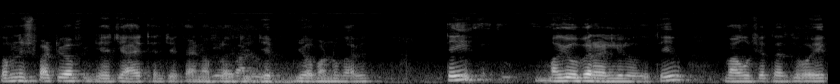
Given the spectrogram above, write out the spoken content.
कम्युनिस्ट पार्टी ऑफ इंडिया जे आहे त्यांचे काय नाव जे जीवा पांडू गावित तेही मागे उभे राहिलेले होते. तेही मागू शकतात किंवा एक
